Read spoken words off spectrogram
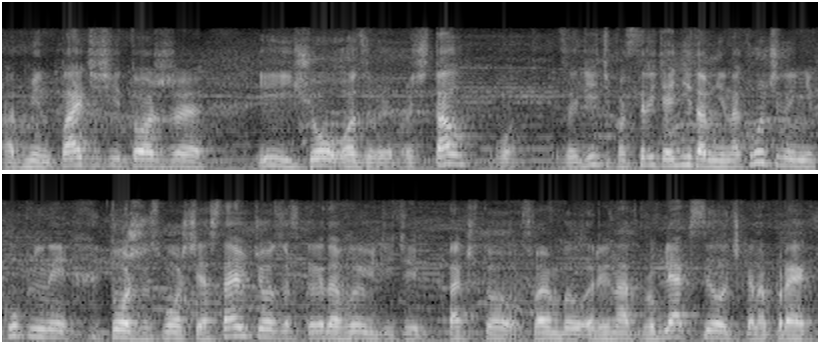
админ платящий тоже, и еще отзывы я прочитал, вот. Зайдите, посмотрите, они там не накручены, не купленные. Тоже сможете оставить отзыв, когда вы увидите. Так что с вами был Ренат Грубляк. Ссылочка на проект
